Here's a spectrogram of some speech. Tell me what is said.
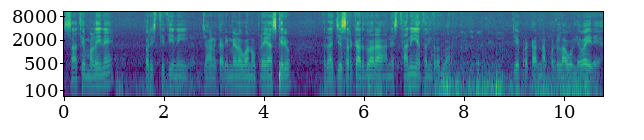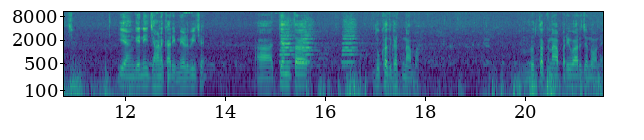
સાથે મળીને પરિસ્થિતિની જાણકારી મેળવવાનો પ્રયાસ કર્યો. રાજ્ય સરકાર દ્વારા અને સ્થાનીય તંત્ર દ્વારા જે પ્રકારના પગલાઓ લેવાઈ રહ્યા છે, એ અંગેની જાણકારી મેળવી છે. આ અત્યંત દુઃખદ ઘટનામાં મૃતકના પરિવારજનોને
